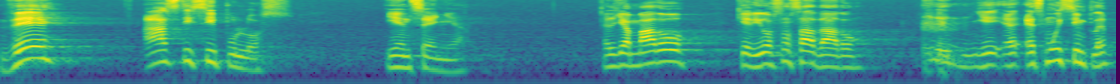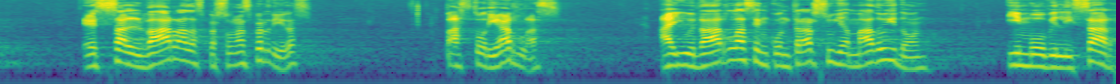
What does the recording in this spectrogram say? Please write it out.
Ve, haz discípulos y enseña. El llamado que Dios nos ha dado y es muy simple, es salvar a las personas perdidas, pastorearlas, ayudarlas a encontrar su llamado y don y movilizar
